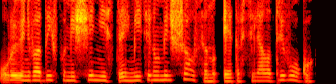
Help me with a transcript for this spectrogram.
Уровень воды в помещении стремительно уменьшался, но это вселяло тревогу.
